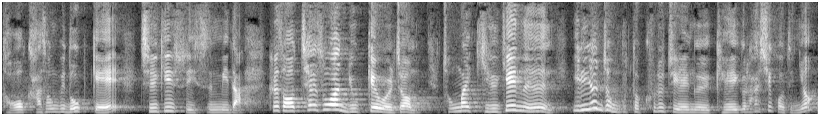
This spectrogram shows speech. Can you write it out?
더 가성비 높게 즐길 수 있습니다. 그래서 최소한 6개월 전, 정말 길게는 1년 전부터 크루즈 여행을 계획을 하시거든요.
